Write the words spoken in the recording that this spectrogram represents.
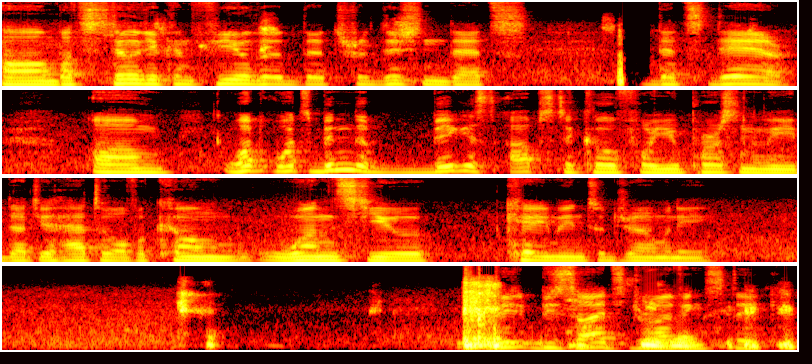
Um, but still, you can feel the, the tradition that's that's there. Um, what what's been the biggest obstacle for you personally that you had to overcome once you came into Germany? besides driving stick.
